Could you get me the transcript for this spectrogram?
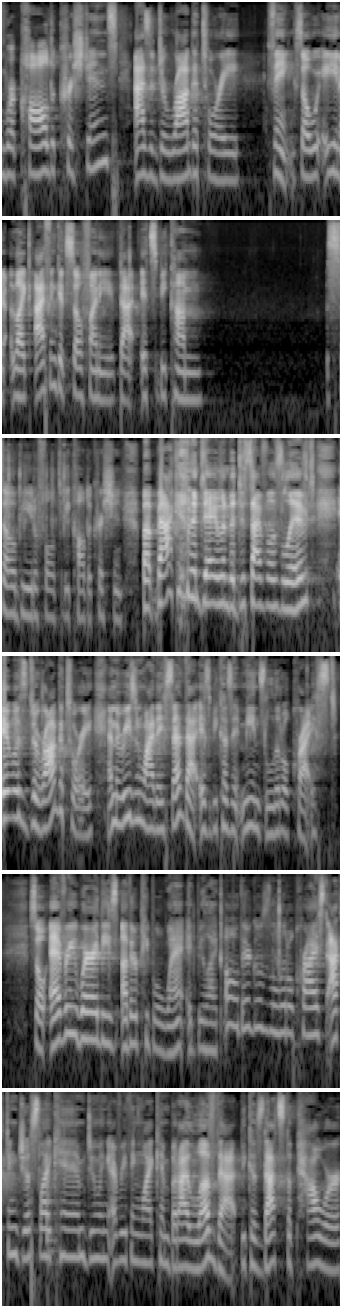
we're called Christians as a derogatory thing. So, you know, like, I think it's so funny that it's become so beautiful to be called a Christian. But back in the day when the disciples lived, it was derogatory. And the reason why they said that is because it means little Christ. So everywhere these other people went, it'd be like, oh, there goes the little Christ, acting just like him, doing everything like him. But I love that because that's the power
